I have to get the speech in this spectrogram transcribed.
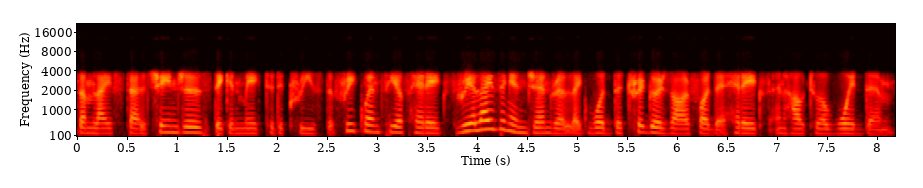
some lifestyle changes they can make to decrease the frequency of headaches, realizing in general like what the triggers are for the headaches and how to avoid them.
